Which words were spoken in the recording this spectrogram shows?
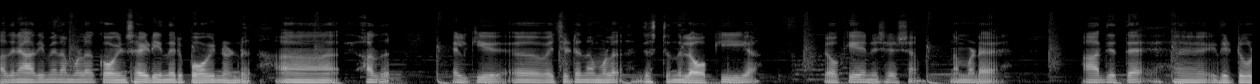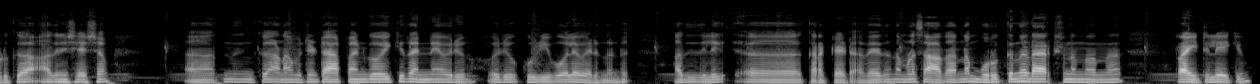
അതിനാദ്യമേ നമ്മൾ കോയിൻ സൈഡ് ചെയ്യുന്നൊരു പോയിന്റ് ഉണ്ട്. അത് എൽ കി വെച്ചിട്ട് നമ്മൾ ജസ്റ്റ് ഒന്ന് ലോക്ക് ചെയ്യുക. ലോക്ക് ചെയ്തതിന് ശേഷം നമ്മുടെ ആദ്യത്തെ ഇതിട്ട് കൊടുക്കുക. അതിനുശേഷം നിങ്ങൾക്ക് കാണാൻ പറ്റും ടാപ്പ് ആൻഡ് ഗോയ്ക്ക് തന്നെ ഒരു ഒരു കുഴി പോലെ വരുന്നുണ്ട്. അത് ഇതിൽ കറക്റ്റായിട്ട് അതായത് നമ്മൾ സാധാരണ മുറുക്കുന്ന ഡയറക്ഷൻ എന്ന് പറഞ്ഞാൽ റൈറ്റിലേക്കും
